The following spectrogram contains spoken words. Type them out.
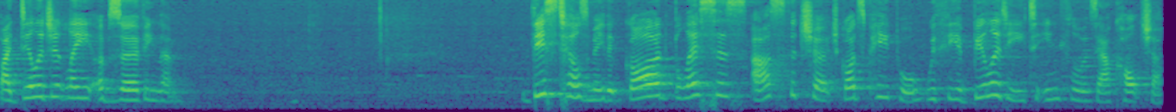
by diligently observing them. This tells me that God blesses us, the church, God's people, with the ability to influence our culture.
